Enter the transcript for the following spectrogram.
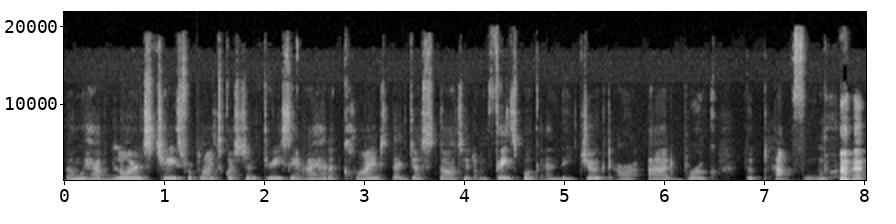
And we have Lawrence Chase replying to question three, saying, I had a client that just started on Facebook and they joked our ad broke the platform.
